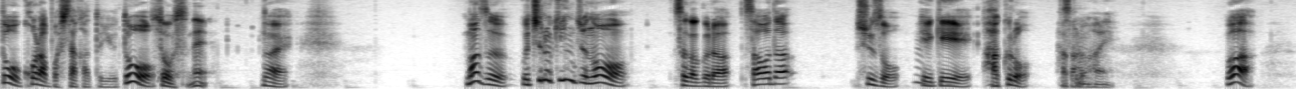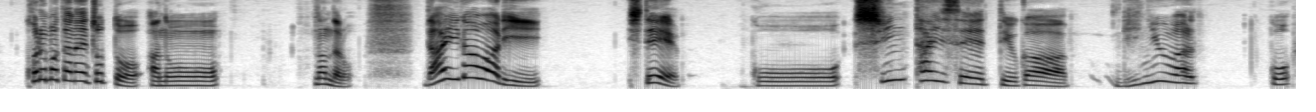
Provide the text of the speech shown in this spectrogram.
とコラボしたかというと、そうっすね。はい。まず、うちの近所の酒蔵、沢田酒造、うん AKA 白露さん白露、はい。は、これまたね、ちょっと、あのーなんだろう、代替わりして、こう、新体制っていうか、リニューアル、こう、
